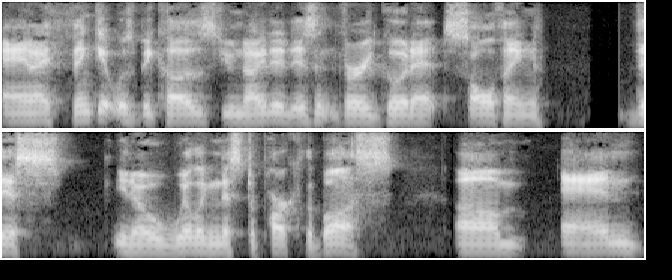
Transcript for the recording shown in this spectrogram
and I think it was because United isn't very good at solving this, you know, willingness to park the bus. Um, and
